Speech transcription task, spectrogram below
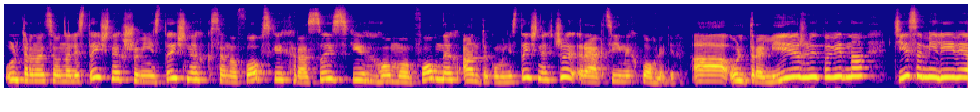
ультранаціоналістичних, шовіністичних, ксенофобських, расистських, гомофобних, антикомуністичних чи реакційних поглядів. А ультраліві ж відповідно ті самі ліві,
